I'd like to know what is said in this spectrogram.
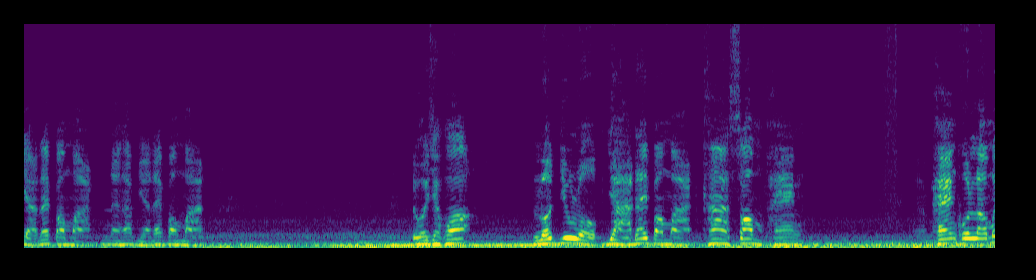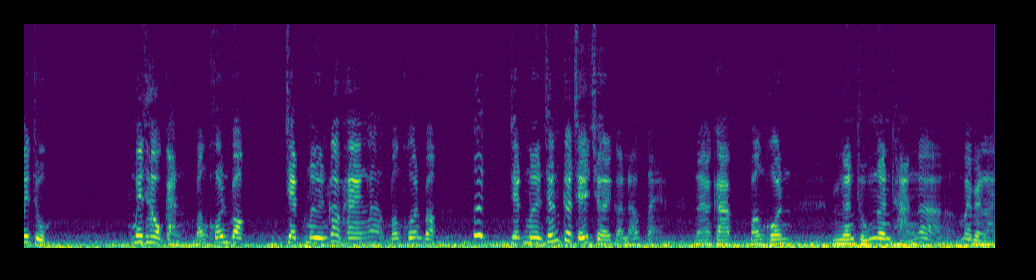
อย่าได้ประมาทนะครับ อย่าได้ประมาท โดยเฉพาะรถยุโรปอย่าได้ประมาทค่าซ่อมแพง แพงคนเราไม่ถูกไม่เท่ากัน บางคนบอกเจ็ดหมื่นก็แพงแล้ว บางคนบอกเจ็ดหมื่นฉันก็เฉยเฉยๆก่อนแล้วแต่นะครับ บางคนเงินถุงเงินถังก็ไม่เป็นไร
